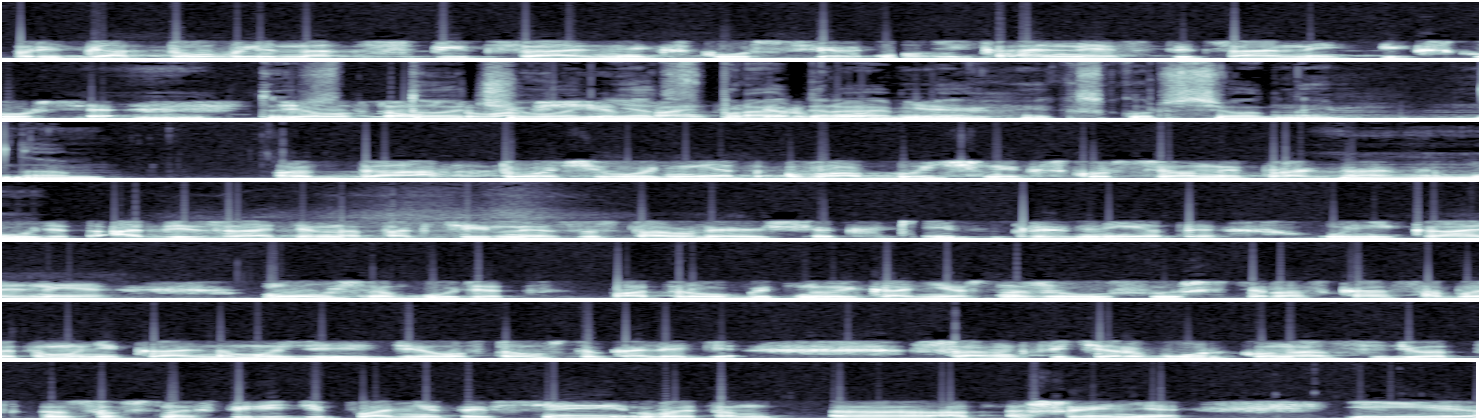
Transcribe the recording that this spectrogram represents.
приготовлена специальная экскурсия, уникальная специальная экскурсия. То Дело в том, то, что чего нет в программе экскурсионной, да? Да, то, чего нет в обычной экскурсионной программе. Mm-hmm. Будет обязательно тактильная составляющая. Какие-то предметы уникальные можно будет потрогать. Ну и, конечно же, услышать рассказ об этом уникальном музее. Дело в том, что, коллеги, Санкт-Петербург у нас идет, собственно, впереди планеты всей в этом э, отношении. И э,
